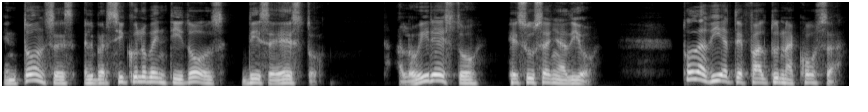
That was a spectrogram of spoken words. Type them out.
Entonces el versículo 22 dice esto. Al oír esto, Jesús añadió, Todavía te falta una cosa.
